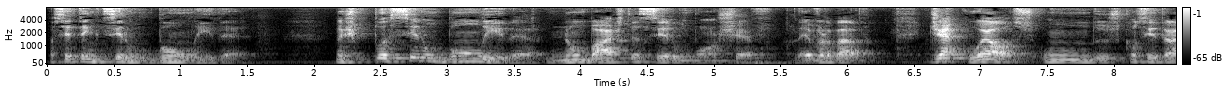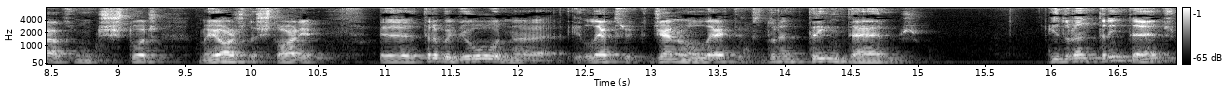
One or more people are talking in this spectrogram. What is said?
você tem que ser um bom líder. Mas para ser um bom líder, não basta ser um bom chefe. É verdade. Jack Welch, um dos considerados um dos gestores maiores da história, eh, trabalhou na Electric, General Electric durante 30 anos. E durante 30 anos,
